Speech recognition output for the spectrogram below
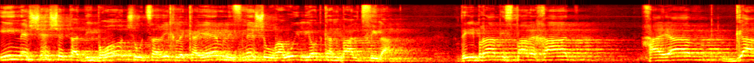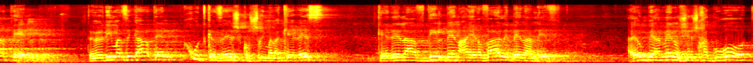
הנה ששת הדיברות שהוא צריך לקיים לפני שהוא ראוי להיות כאן בעל תפילה. דיברה מספר אחד, חייב גרטל. אתם יודעים מה זה גרטל? חוט כזה שקושרים על הכרס כדי להבדיל בין הערווה לבין הלב. היום בימינו שיש חגורות,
